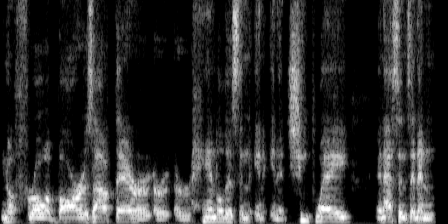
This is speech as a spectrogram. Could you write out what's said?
you know, throw a bars out there or, or, or handle this in, in, in a cheap way, in essence, and then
